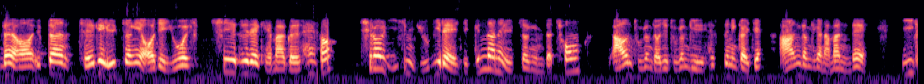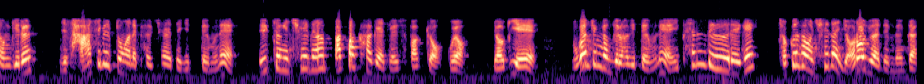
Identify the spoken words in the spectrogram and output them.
네, 어, 일단 재개 일정이 어제 6월 17일에 개막을 해서 7월 26일에 이제 끝나는 일정입니다. 총 92경기 어제 두 경기 했으니까 이제 90경기가 남았는데 이 경기를 이제 40일 동안에 펼쳐야 되기 때문에 일정이 최대한 빡빡하게 될 수밖에 없고요. 여기에 무관중 경기를 하기 때문에 이 팬들에게 접근성을 최대한 열어줘야 됩니다. 그러니까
